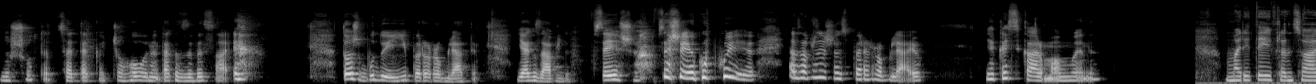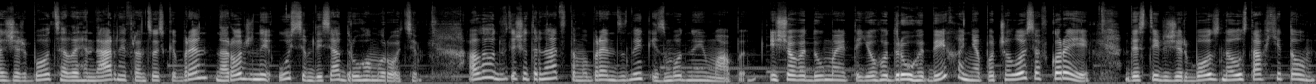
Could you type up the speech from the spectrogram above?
ну що це- це таке, чого воно так звисає? Тож буду її переробляти, як завжди. Все, що, все, що я купую, я завжди щось переробляю. Якась карма в мене. Маріте і Франсуа Жербо це легендарний французький бренд, народжений у 72-му році. Але у 2013-му бренд зник із модної мапи. І що ви думаєте, його друге дихання почалося в Кореї, де стиль Жербо знову став хітом.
